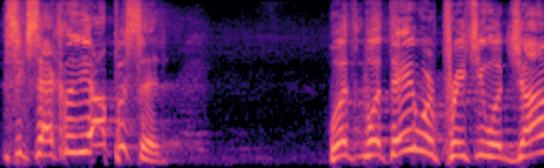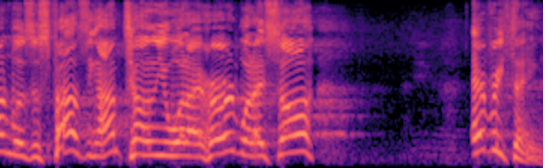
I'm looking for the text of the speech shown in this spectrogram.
It's exactly the opposite. What, what they were preaching, what John was espousing, I'm telling you what I heard, what I saw, everything,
